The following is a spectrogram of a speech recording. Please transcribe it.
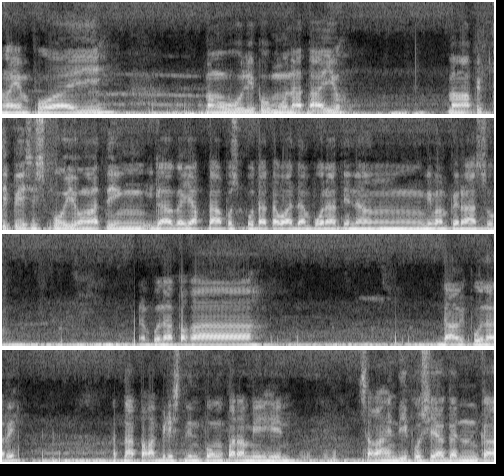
Ngayon po ay manguhuli po muna tayo. Mga 50 pesos po yung ating igagayak. Tapos po tatawadan po natin ng 5 piraso. Yan po napaka dami po na rin. At napakabilis din pong paramihin saka hindi po siya ganun ka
